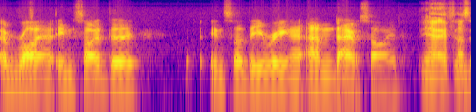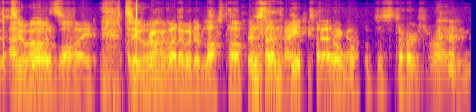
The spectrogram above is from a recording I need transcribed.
a riot inside the inside the arena and outside yeah, if there's and, a and two-hour. worldwide. I two think Ring of Honor would have lost half their Just fan base if that had terrible. It just starts riding.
